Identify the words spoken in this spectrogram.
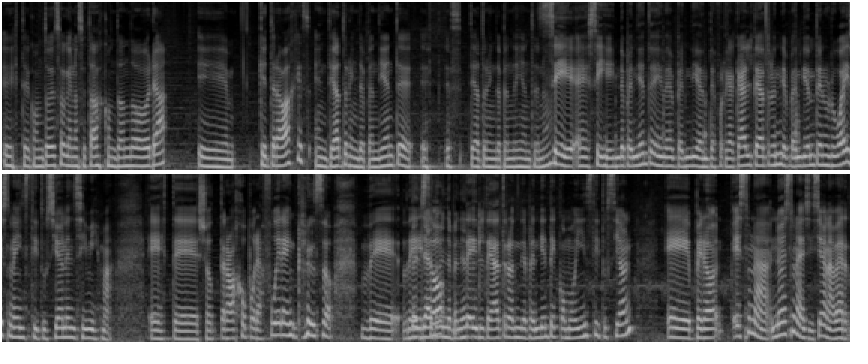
este, con todo eso que nos estabas contando ahora, eh, que trabajes en teatro independiente es, teatro independiente, ¿no? Sí, eh, sí, independiente de independientes, porque acá el teatro independiente en Uruguay es una institución en sí misma. Este, yo trabajo por afuera incluso de, de ¿Del teatro independiente? del teatro independiente como institución. Eh, pero es una, no es una decisión. A ver,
